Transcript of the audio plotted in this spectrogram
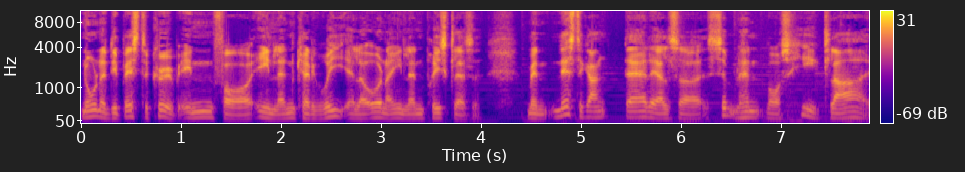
nogle af de bedste køb inden for en eller anden kategori eller under en eller anden prisklasse. Men næste gang, der er det altså simpelthen vores helt klare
